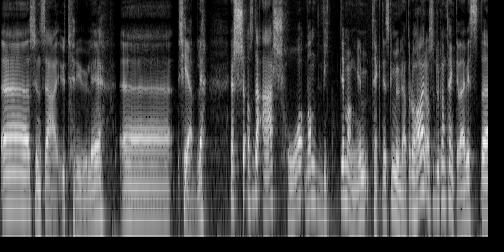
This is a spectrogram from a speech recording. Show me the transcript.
uh, syns jeg er utrolig eh, kjedelig. Jeg, altså, det er så vanvittig mange tekniske muligheter du har. Altså, du kan tenke deg hvis det,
